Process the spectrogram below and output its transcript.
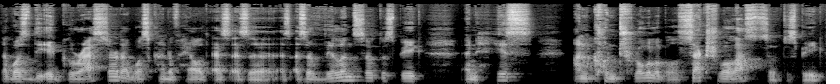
that was the aggressor, that was kind of held as, as, a, as, as a villain, so to speak, and his uncontrollable sexual lust, so to speak,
